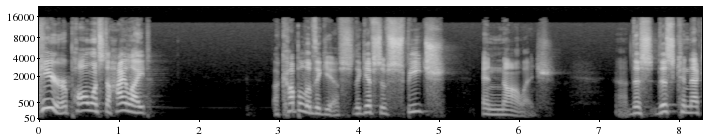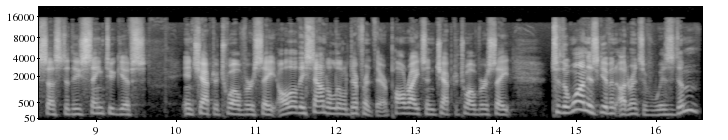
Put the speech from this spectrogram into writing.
Here, Paul wants to highlight a couple of the gifts the gifts of speech and knowledge. Uh, this, this connects us to these same two gifts in chapter 12, verse 8, although they sound a little different there. Paul writes in chapter 12, verse 8 To the one is given utterance of wisdom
